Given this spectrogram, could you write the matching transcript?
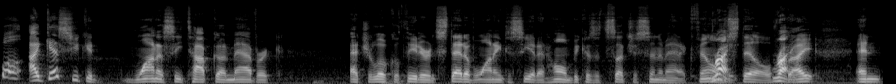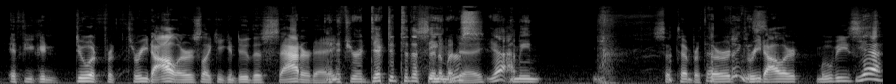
Well, I guess you could want to see Top Gun Maverick at your local theater instead of wanting to see it at home because it's such a cinematic film Right, still, right. And if you can do it for three dollars, like you can do this Saturday, and if you're addicted to the Cinema theaters, Day. yeah, I mean, September third, three dollar movies. yeah,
